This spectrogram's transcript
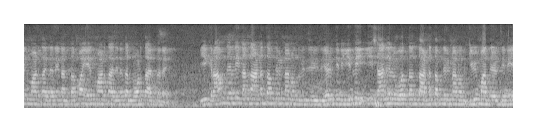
ಏನ್ ಮಾಡ್ತಾ ಇದ್ದಾನೆ, ನನ್ನ ತಮ್ಮ ಏನ್ ಮಾಡ್ತಾ ಇದ್ದಾನೆ ಅಂತ ನೋಡ್ತಾ ಇರ್ತಾರೆ. ಈ ಗ್ರಾಮದಲ್ಲಿ ನನ್ನ ಅಣ್ಣ ತಮ್ಮದಿರಿಗೆ ನಾನೊಂದು ಹೇಳ್ತೀನಿ. ಇಲ್ಲಿ ಈ ಶಾಲೆಯಲ್ಲಿ ಓದಂತ ಅಣ್ಣ ತಮ್ಮದಿರಿಗೆ ನಾನೊಂದು ಕಿವಿ ಮಾತು ಹೇಳ್ತೀನಿ.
